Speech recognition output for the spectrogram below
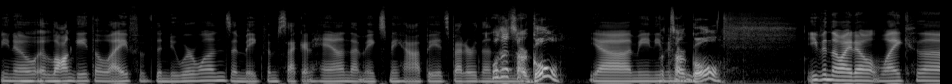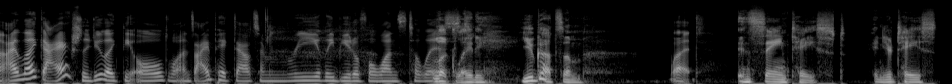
you know, elongate the life of the newer ones and make them secondhand, that makes me happy. It's better than. well, that's our goal. Yeah, I mean, even That's our goal. even though I don't like the, I like, I actually do like the old ones. I picked out some really beautiful ones to list. Look, lady, you got some What? insane taste, and your taste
